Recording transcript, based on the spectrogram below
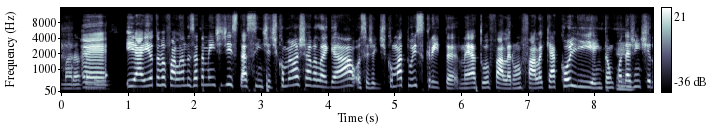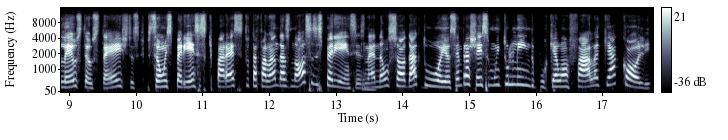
Maravilhoso. É, e aí eu estava falando exatamente disso, da Cintia, de como eu achava legal, ou seja, de como a tua escrita, né, a tua fala, era uma fala que acolhia. Então, quando a gente lê os teus textos, são experiências que parece que tu tá falando das nossas experiências, né, não só da tua. E eu sempre achei isso muito lindo, porque é uma fala que acolhe.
